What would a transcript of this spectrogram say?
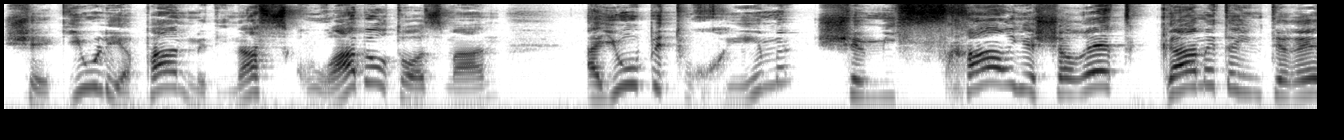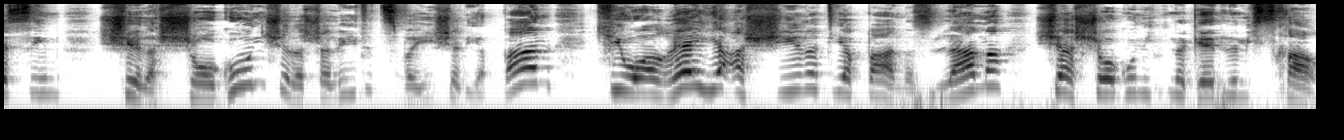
שהגיעו ליפן, מדינה סגורה באותו הזמן, היו בטוחים שמסחר ישרת גם את האינטרסים של השוגון, של השליט הצבאי של יפן, כי הוא הרי יעשיר את יפן, אז למה שהשוגון יתנגד למסחר?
